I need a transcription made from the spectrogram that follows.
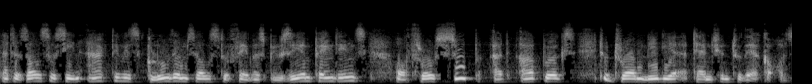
that has also seen activists glue themselves to famous museum paintings or throw soup at artworks to draw media attention to their cause.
